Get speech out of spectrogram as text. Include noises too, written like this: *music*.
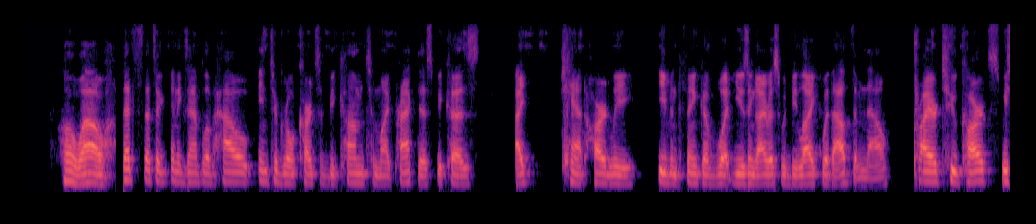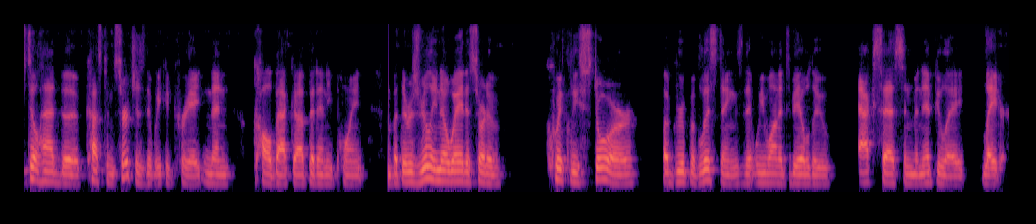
Oh wow, that's that's a, an example of how integral carts have become to my practice because I can't hardly even think of what using Iris would be like without them now. Prior to carts, we still had the custom searches that we could create and then call back up at any point. But there was really no way to sort of quickly store a group of listings that we wanted to be able to access and manipulate later.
